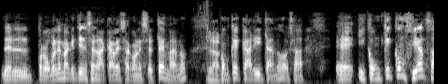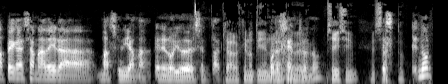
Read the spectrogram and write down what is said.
del problema que tienes en la cabeza con ese tema, ¿no? Claro. Con qué carita, ¿no? O sea, eh, y con qué confianza pega esa madera Matsuyama en el hoyo de desempate. Claro, es que no tiene Por nada ejemplo, que ver. ¿no? Sí, sí, exacto. no,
